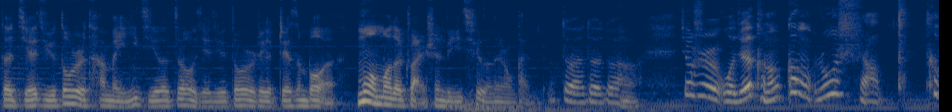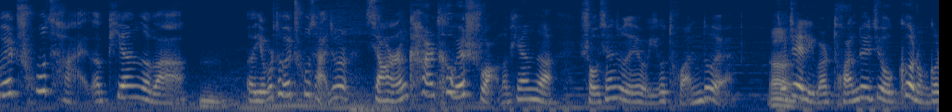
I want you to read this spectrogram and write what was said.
的结局都是他每一集的最后结局都是这个 Jason Bourne 默默的转身离去的那种感觉。对对对，嗯就是我觉得可能更如果想特别出彩的片子吧，嗯呃，也不是特别出彩，就是想让人看着特别爽的片子，首先就得有一个团队。就嗯这里边团队就有各种各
